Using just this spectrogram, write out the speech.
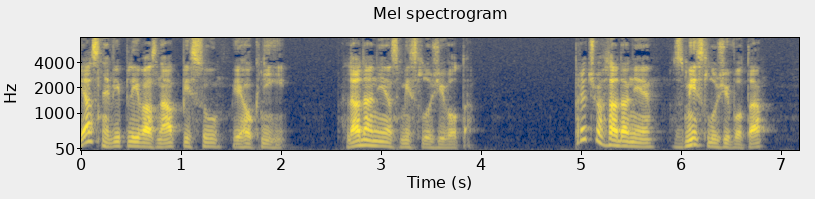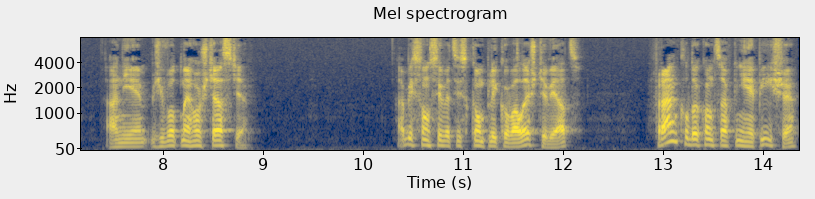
jasne vyplýva z nadpisu jeho knihy Hľadanie zmyslu života. Prečo hľadanie zmyslu života a nie životného šťastia? Aby som si veci skomplikoval ešte viac, Frankl dokonca v knihe píše,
